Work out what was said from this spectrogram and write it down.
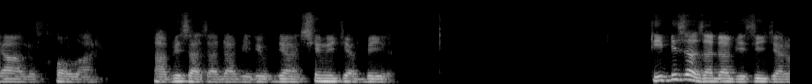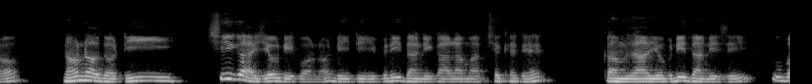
ယလို့ခေါ်ပါတယ်။ ဒါပစ္ဆာဇာတပစ္စည်းကိုပြန်ရှင်းလင်းချက်ပေးတယ်။ဒီပစ္ဆာဇာတပစ္စည်းကြတော့နောက်နောက်တော့ဒီရှိကယုတ်တွေပေါ့နော်ဒီဒီပရိသန္တိကာလမှာဖြစ်ခဲ့တဲ့ကမ္မဇာယုတ်ပရိသန္တိစီဥပ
